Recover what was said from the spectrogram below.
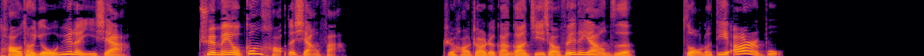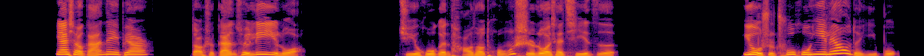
淘淘犹豫了一下，却没有更好的想法，只好照着刚刚姬小飞的样子走了第二步。鸭小嘎那边倒是干脆利落，几乎跟淘淘同时落下棋子。又是出乎意料的一步。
